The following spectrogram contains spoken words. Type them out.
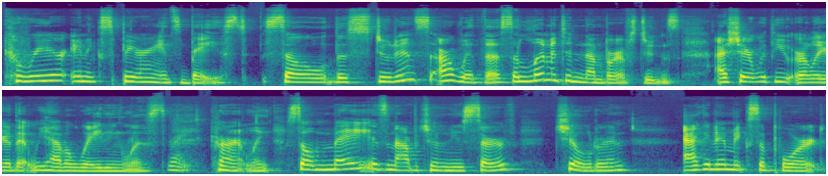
career and experience based. So the students are with us, a limited number of students. I shared with you earlier that we have a waiting list right. currently. So May is an opportunity to serve children, academic support,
